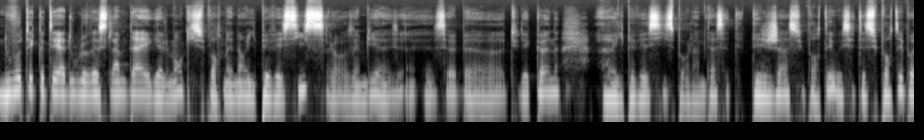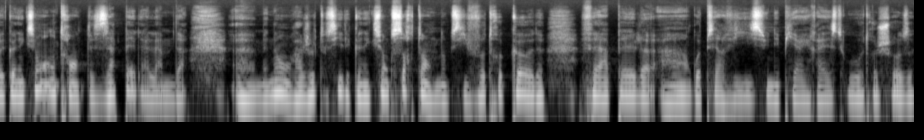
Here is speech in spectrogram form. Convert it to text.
Nouveauté côté AWS Lambda également qui supporte maintenant IPv6. Alors vous allez me dire, euh, euh, tu déconnes, euh, IPv6 pour Lambda c'était déjà supporté, oui c'était supporté pour les connexions entrantes, les appels à Lambda. maintenant on rajoute aussi les connexions sortantes. Donc si votre code fait appel à un web service, une API REST ou autre chose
